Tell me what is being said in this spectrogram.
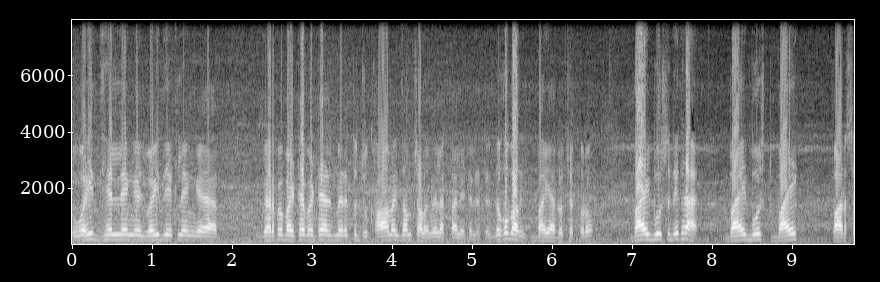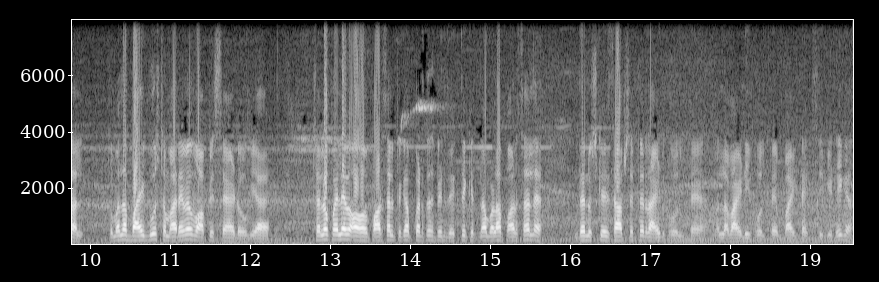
वही झेल लेंगे, वही देख लेंगे यार। घर पे बैठे बैठे मेरे तो जुकाम एकदम चढ़ने लगता है लेटे लेटे देखो भाई यार चेक करो। बाइक बूस्ट दिख रहा है? बाइक बूस्ट बाइक पार्सल तो मतलब बाइक बूस्ट हमारे में वापस ऐड हो गया है। चलो पहले पार्सल पिकअप करते हैं, फिर देखते कितना बड़ा पार्सल है। देन उसके हिसाब से फिर राइड खोलते हैं मतलब आईडी खोलते हैं बाइक टैक्सी की, ठीक है?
